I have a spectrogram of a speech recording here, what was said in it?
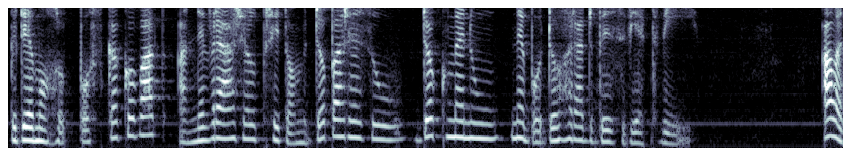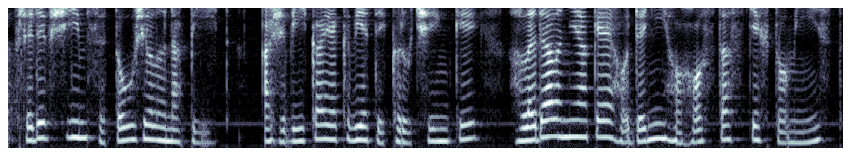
kde mohl poskakovat a nevrážel přitom do pařezů, do kmenů nebo do hradby z větví. Ale především se toužil napít a žvíkaje květy kručinky hledal nějakého denního hosta z těchto míst,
